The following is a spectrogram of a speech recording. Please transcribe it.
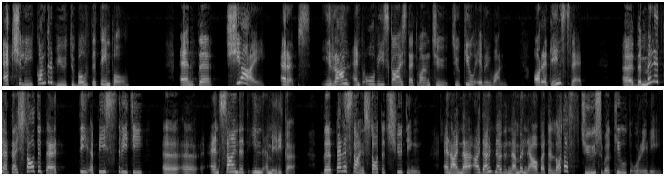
actually contribute to build the temple and the Shia Arabs, Iran and all these guys that want to, to kill everyone are against that. Uh, the minute that they started that uh, peace treaty uh, uh, and signed it in America, the Palestine started shooting. And I, know, I don't know the number now, but a lot of Jews were killed already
